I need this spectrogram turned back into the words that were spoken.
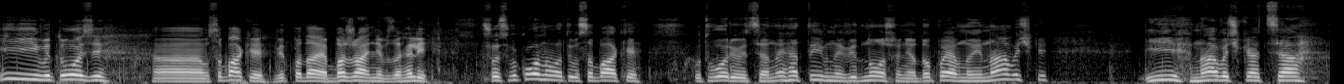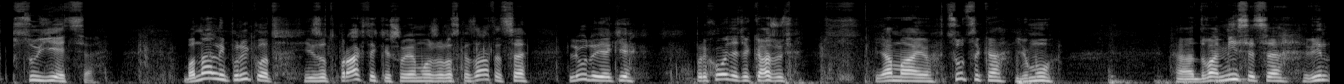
І в ітозі а, у собаки відпадає бажання взагалі щось виконувати. У собаки утворюється негативне відношення до певної навички, і навичка ця псується. Банальний приклад із от практики, що я можу розказати, це люди, які приходять і кажуть, я маю цуцика, йому е, два місяці, він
